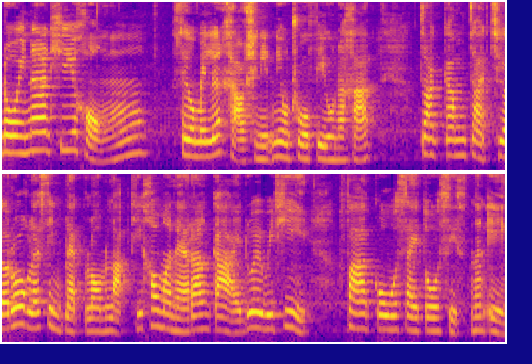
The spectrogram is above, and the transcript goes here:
โดยหน้าที่ของเซลล์เม็ดเลือดขาวชนิดนิวโทรฟิลนะคะจะกำจัดเชื้อโรคและสิ่งแปลกปลอมหลักที่เข้ามาในร่างกายด้วยวิธีฟาโกไซโตซิสนั่นเอง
